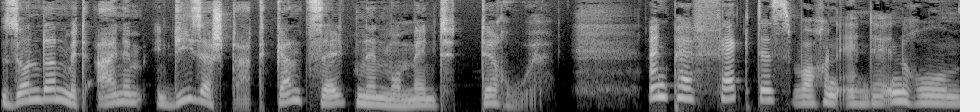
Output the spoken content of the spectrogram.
sondern mit einem in dieser Stadt ganz seltenen Moment der Ruhe. Ein perfektes Wochenende in Rom.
